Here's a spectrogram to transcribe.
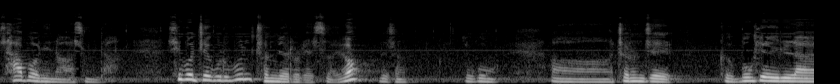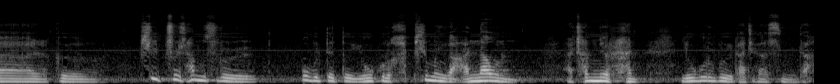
4번이 나왔습니다. 세 번째 그룹은 전멸을 했어요. 그래서 요거 어, 저는 이제 그 목요일 날 그 필출 삼수를 뽑을 때 또요 그룹 하필이면 이거 안 나오는 아, 전멸한 요 그룹을 가져갔습니다.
